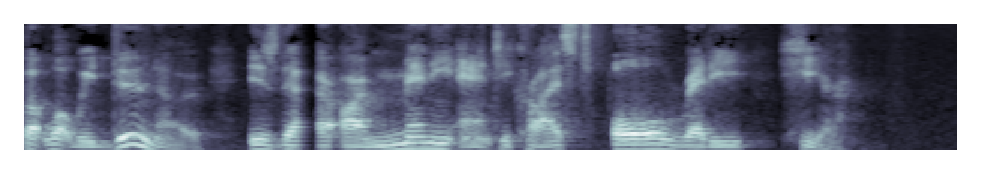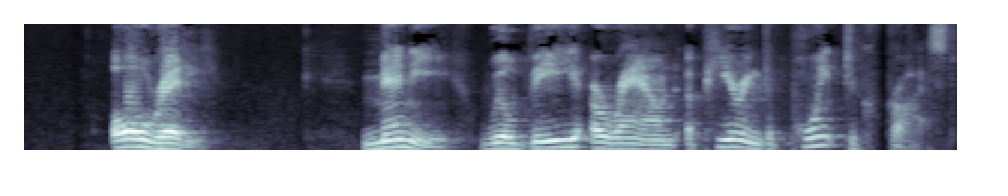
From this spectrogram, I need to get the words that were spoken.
But what we do know is there are many Antichrists already here. Already. Many will be around appearing to point to Christ.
